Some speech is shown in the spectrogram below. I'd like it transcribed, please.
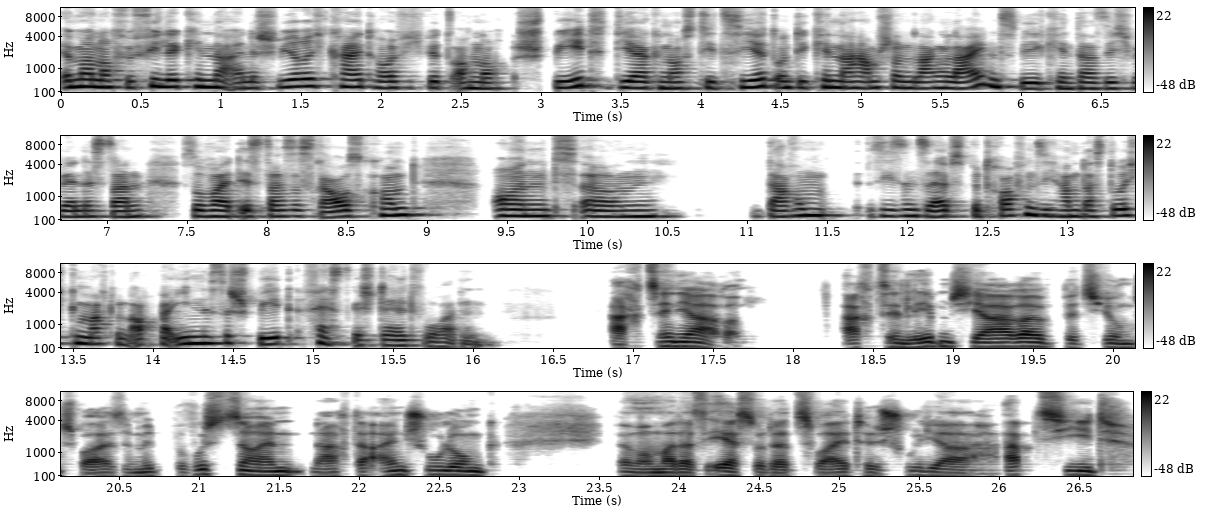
immer noch für viele Kinder eine Schwierigkeit. Häufig wird es auch noch spät diagnostiziert und die Kinder haben schon einen langen Leidensweg hinter sich, wenn es dann soweit ist, dass es rauskommt. Und ähm, darum, Sie sind selbst betroffen, Sie haben das durchgemacht und auch bei Ihnen ist es spät festgestellt worden. 18 Jahre. 18 Lebensjahre, beziehungsweise mit Bewusstsein nach der Einschulung, wenn man mal das erste oder zweite Schuljahr abzieht,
